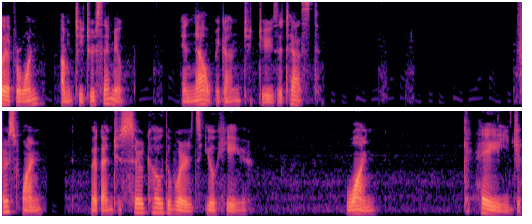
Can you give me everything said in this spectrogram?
everyone, I'm Teacher Samuel, and now we're going to do the test. First one, we're going to circle the words you hear. 1. Cage,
